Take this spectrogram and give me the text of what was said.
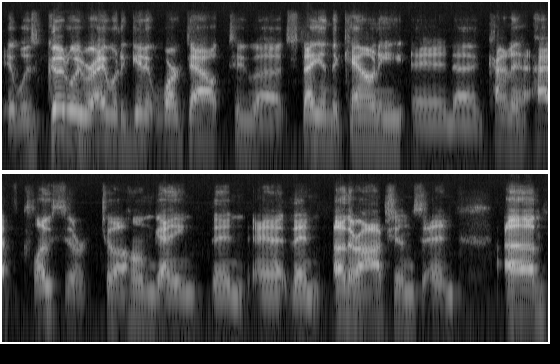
it was good we were able to get it worked out to uh, stay in the county and uh, kind of have closer to a home game than than other options. And um,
